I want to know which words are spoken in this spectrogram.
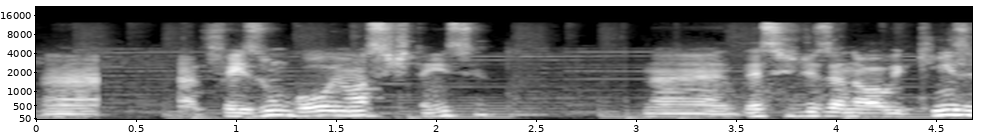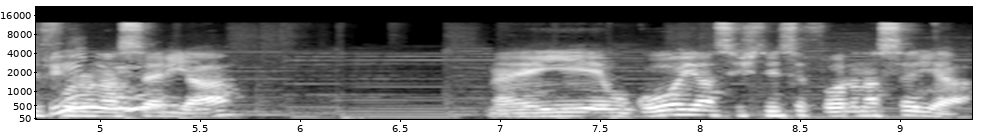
uh, fez um gol e uma assistência. Né? Desses 19, 15 foram na Série A. Né? E o gol e a assistência foram na Série A.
